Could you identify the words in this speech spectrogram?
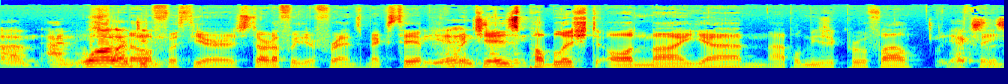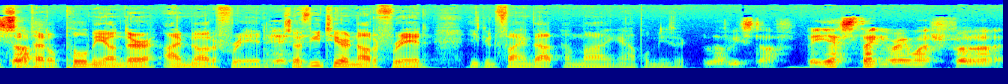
Um, and while I start didn't, off with your start off with your friend's mixtape, Yeah, which is published on my um, Apple Music profile. with the Excellent stuff. subtitle "Pull Me Under." I'm not afraid. So if you two are not afraid, you can find that on my Apple Music. Lovely stuff. But yes, thank you very much for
